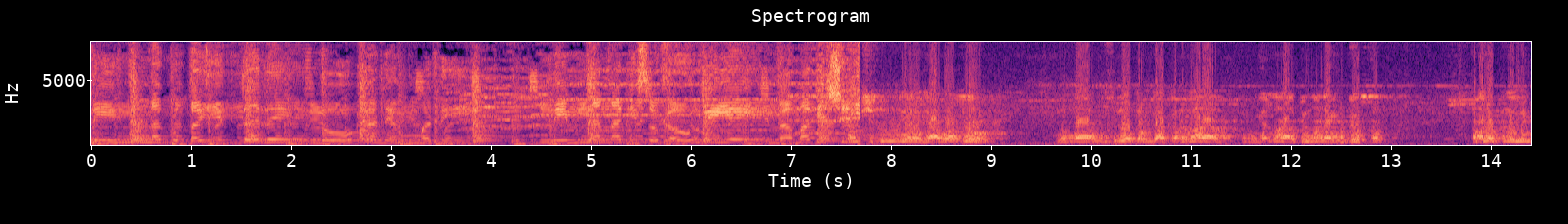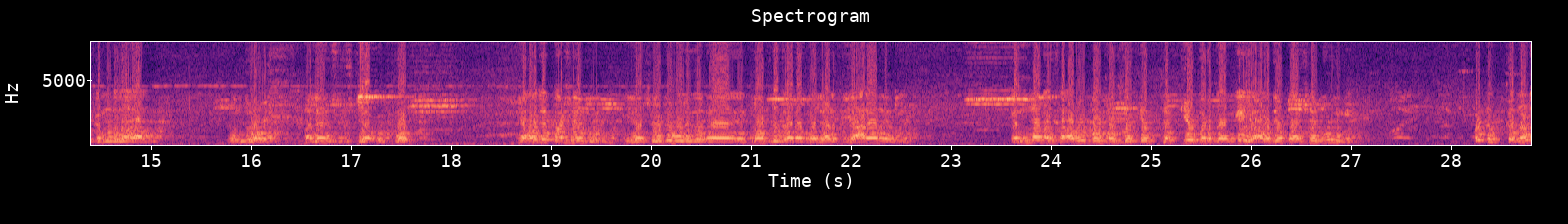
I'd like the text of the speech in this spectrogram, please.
ನೀನು ನಗುತ್ತ ಇದ್ದರೆ ನೆಮ್ಮದಿ ನಿನ್ನ ನಗಿಸು ಗೌರಿಯೇ ನಮಗೆ ಶ್ರೀ ಯಾವಾಗಲೂ ನಮ್ಮ ಉಸಿರು ತಂಬ ಕನ್ನಡ ನಿಮಗೆಲ್ಲ ಅಭಿಮಾನ ಇರಬೇಕು ತಾಲೂಕಿನಲ್ಲಿ ಕನ್ನಡದ ಒಂದು ಅಲೆ ಸೃಷ್ಟಿಯಾಗಬೇಕು ಯಾವುದೇ ಭಾಷೆ ಇರಲಿಲ್ಲ. ಈಗ ಶೇಟುಗಳಿದ್ದಾರೆ ಇನ್ನೊಬ್ಬರಿದ್ದಾರೆ ಮಲಯಾಳಕ್ಕೆ ಯಾರ್ಯಾರು ಇರಲಿ? ಕನ್ನಡ ಸಾರ್ವಭೌಮತ್ವಕ್ಕೆ ಧಕ್ಕೆ ಬರದಂಗೆ ಯಾವುದೇ ಭಾಷೆನೂ ಇಲ್ಲ. ಬಟ್ ಕನ್ನಡ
